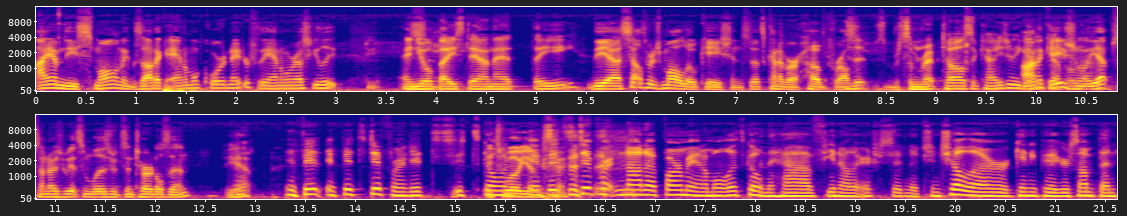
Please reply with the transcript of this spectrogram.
I am the small and exotic animal coordinator for the Animal Rescue League, And you're based down at the. the uh, Southridge Mall location. So that's kind of our hub for all. Is it some reptiles occasionally? On occasionally, yep. Sometimes we get some lizards and turtles in. Yeah. If it if it's different, it's it's going. Williams. If it's different, and not a farm animal, it's going. They have you know they're interested in a chinchilla or a guinea pig or something,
